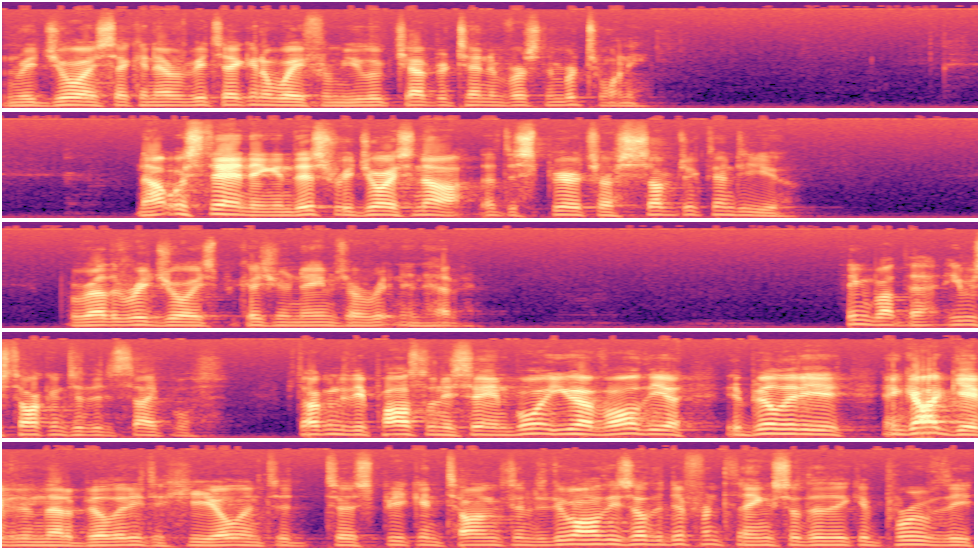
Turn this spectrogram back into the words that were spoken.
and rejoice that can never be taken away from you. Luke chapter 10 and verse number 20. Notwithstanding, in this rejoice not that the spirits are subject unto you, but rather rejoice because your names are written in heaven. Think about that. He was talking to the disciples talking to the apostle and he's saying, Boy, you have all the uh, ability, and God gave them that ability to heal and to, to speak in tongues and to do all these other different things so that they could prove the,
